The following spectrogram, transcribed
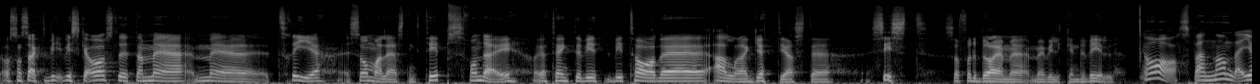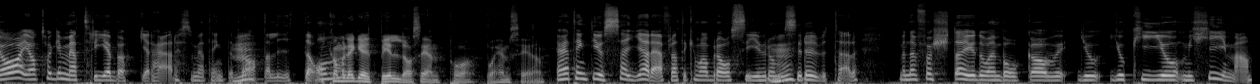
Och som sagt, vi, vi ska avsluta med, med tre sommarläsningstips från dig. Och jag tänkte vi, vi tar det allra göttigaste sist. Så får du börja med, med vilken du vill. Ja, spännande. Ja, jag har tagit med tre böcker här som jag tänkte mm. prata lite om. Vi kommer lägga ut bilder sen på, på hemsidan. Ja, jag tänkte just säga det för att det kan vara bra att se hur de mm. ser ut här. Men den första är ju då en bok av Yukio Mishima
